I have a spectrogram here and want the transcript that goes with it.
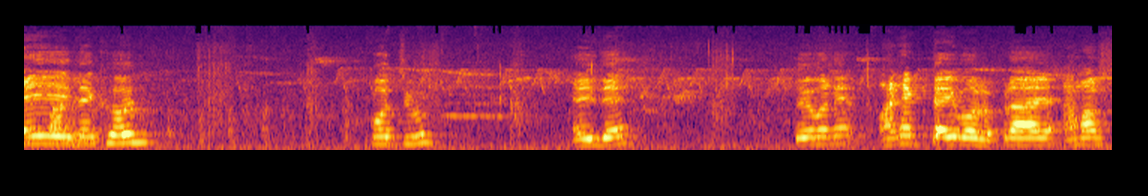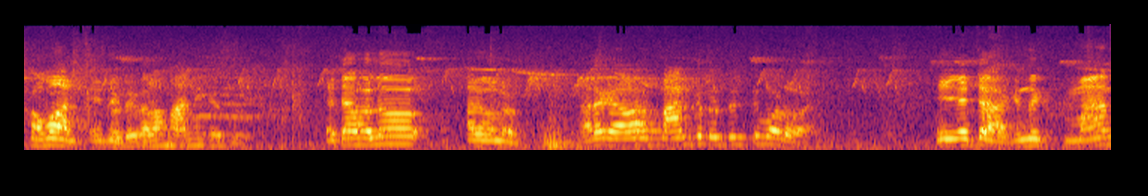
এই দেখুন কচু। এই যে তো মানে অনেকটাই বড় প্রায় আমার সমান। এটা হলো আর হলো আরে আমার মান বড় হয়। এটা কিন্তু মান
